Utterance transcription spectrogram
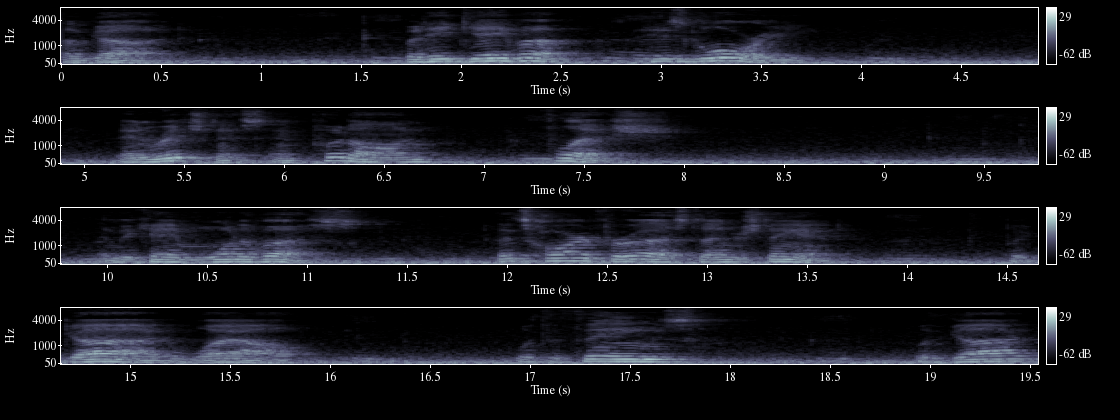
of God. But he gave up his glory and richness and put on flesh and became one of us. That's hard for us to understand. But God, wow, with the things, with God,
